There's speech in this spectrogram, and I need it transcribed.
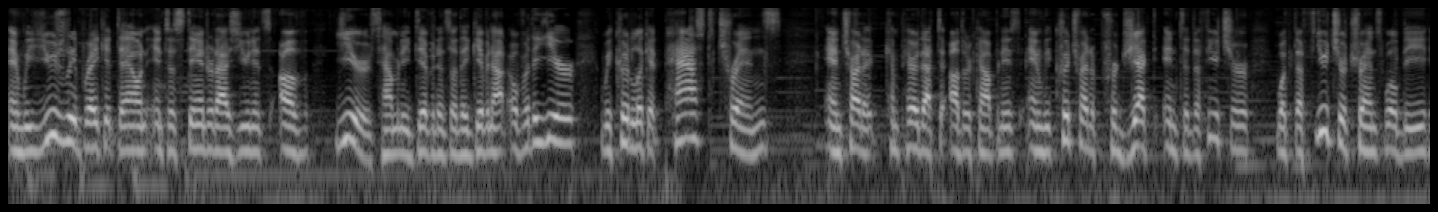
and we usually break it down into standardized units of years. How many dividends are they giving out over the year? We could look at past trends and try to compare that to other companies and we could try to project into the future what the future trends will be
